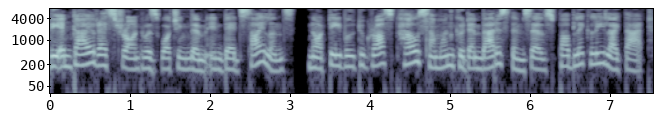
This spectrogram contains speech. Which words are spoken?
the entire restaurant was watching them in dead silence, not able to grasp how someone could embarrass themselves publicly like that.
